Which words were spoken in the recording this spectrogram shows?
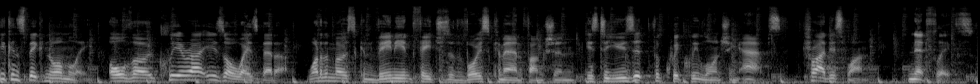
you can speak normally, although clearer is always better. One of the most convenient features of the voice command function is to use it for quickly launching apps. Try this one, Netflix.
